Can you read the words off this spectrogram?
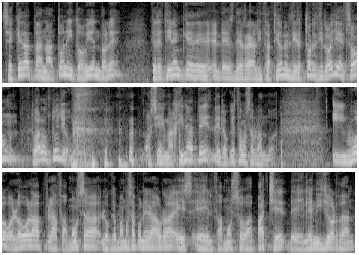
se queda tan atónito viéndole que le tienen que de- desde realización el director decir, oye, Son, tú a lo tuyo. o sea, imagínate de lo que estamos hablando. Y luego, luego la, la famosa, lo que vamos a poner ahora es el famoso Apache de Lenny Jordan,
